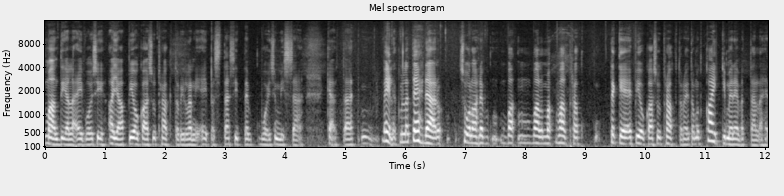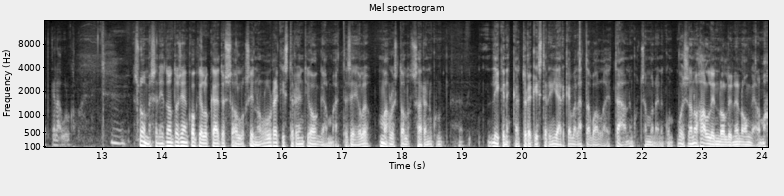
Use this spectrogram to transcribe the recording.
maantiellä ei voisi ajaa biokaasutraktorilla, niin eipä sitä sitten voisi missään käyttää. Et meillä kyllä tehdään, Suolahden Valtra tekee biokaasutraktoreita, mutta kaikki menevät tällä hetkellä ulkomaille. Suomessa niitä on tosiaan kokeilukäytössä ollut. Siinä on ollut rekisteröintiongelma, että se ei ole mahdollista ollut saada niin kuin liikennekäyttörekisterin järkevällä tavalla. Ja tämä on niin kuin semmoinen, niin kuin voisi sanoa, hallinnollinen ongelma.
